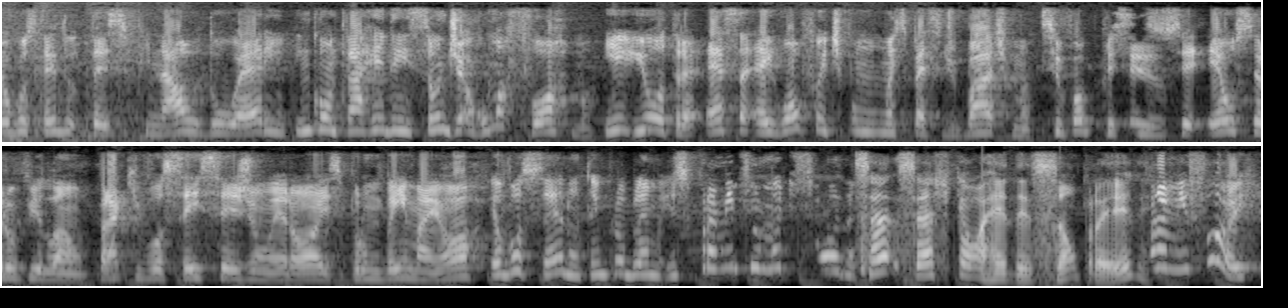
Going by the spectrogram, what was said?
eu gostei do- desse final do Eren encontrar redenção de alguma forma. E, e outra, essa é igual foi tipo uma espécie de Batman. Se for preciso ser eu ser o vilão pra que vocês sejam heróis por um bem maior, eu vou ser, não tem problema. Isso pra mim foi muito foda. Você acha que é uma redenção pra ele? Pra mim foi.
